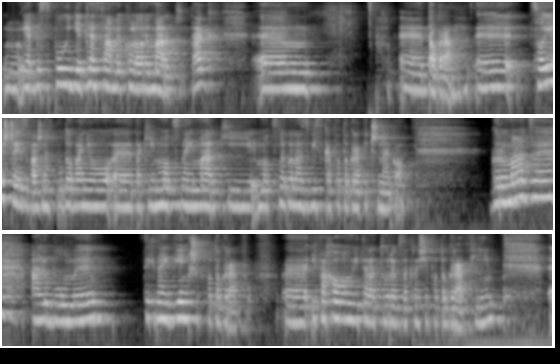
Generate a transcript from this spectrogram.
mm, jakby spójnie te same kolory marki, tak? E, Dobra. E, Co jeszcze jest ważne w budowaniu e, takiej mocnej marki, mocnego nazwiska fotograficznego? Gromadzę albumy tych największych fotografów e, i fachową literaturę w zakresie fotografii. E,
